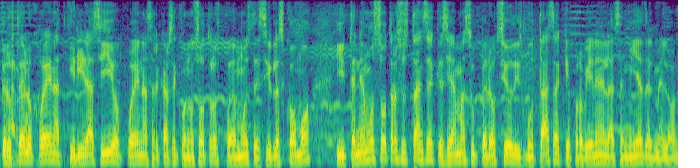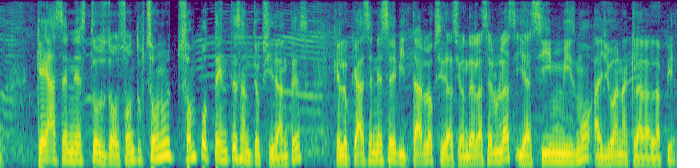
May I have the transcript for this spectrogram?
pero ustedes lo pueden adquirir así o pueden acercarse con nosotros, podemos decirles cómo. Y tenemos otra sustancia que se llama superóxido dismutasa que proviene de las semillas del melón. ¿Qué hacen estos dos? Son, son, son potentes antioxidantes que lo que hacen es evitar la oxidación de las células y así mismo ayudan a aclarar la piel.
